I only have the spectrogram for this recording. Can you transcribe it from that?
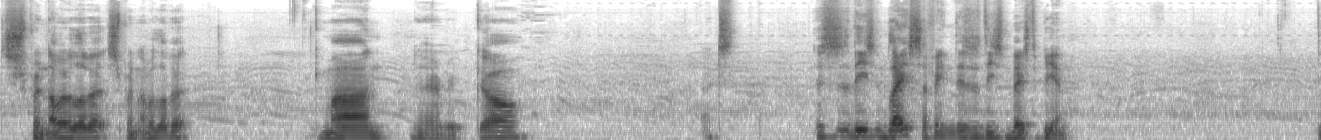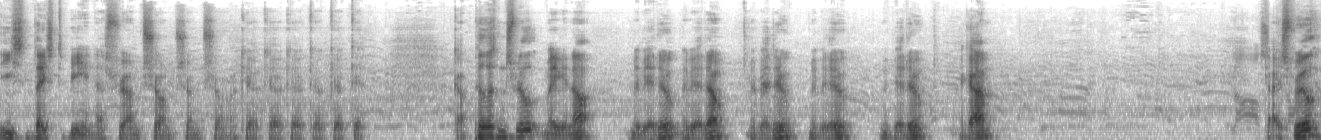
Sprint up a little bit. Sprint up a little bit. Come on. There we go. That's, this is a decent place. I think this is a decent place to be in. Decent place to be in. That's true. I'm sure. I'm sure. I'm sure. Okay. Okay. Okay. Okay. Okay. Okay. Got Pillaton's wheel. Maybe not. Maybe I do. Maybe I don't. Maybe I do. Maybe I do. Maybe I do. I got him. Guys, wheel.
